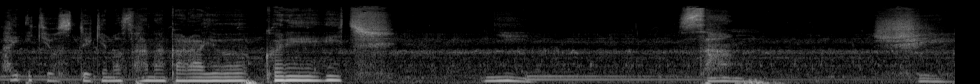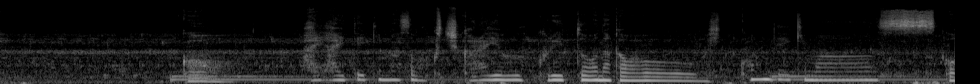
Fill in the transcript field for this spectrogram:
はい息を吸っていきます。鼻からゆっくり。1 2 3 4 5はい吐いていきます。口からゆっくりとお腹を引っ込んでいきます。5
